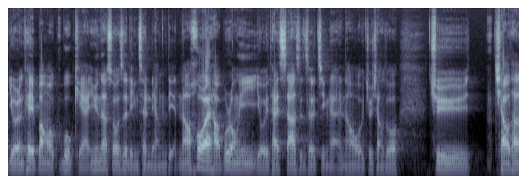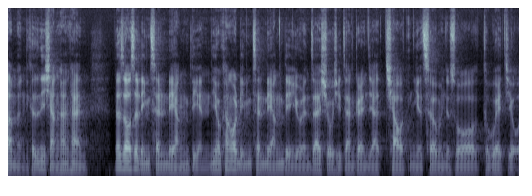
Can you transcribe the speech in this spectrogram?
有人可以帮我 book 起来，因为那时候是凌晨两点。然后后来好不容易有一台砂石车进来，然后我就想说去敲他的门，可是你想看看。那时候是凌晨两点，你有看过凌晨两点有人在休息站跟人家敲你的车门，就说可不可以借我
